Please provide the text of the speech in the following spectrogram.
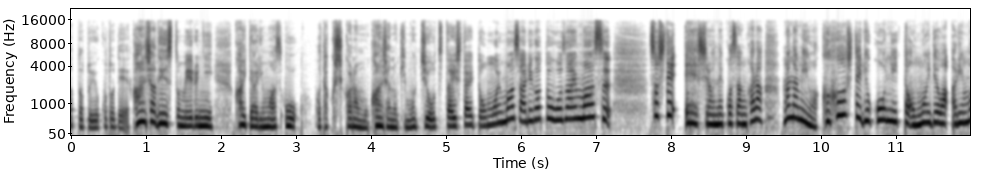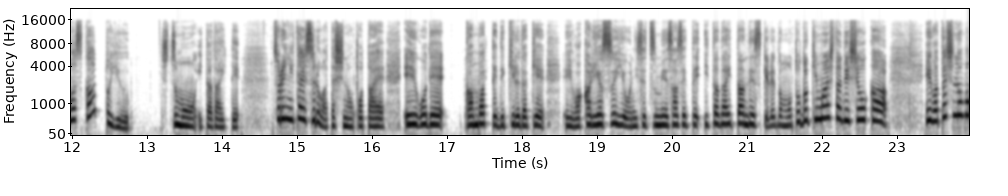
ったということで、感謝ですとメールに書いてあります。お、私からも感謝の気持ちをお伝えしたいと思います。ありがとうございます。そして、えー、白猫さんから、まなみんは工夫して旅行に行った思い出はありますか？という質問をいただいて、それに対する私の答え、英語で頑張ってできるだけ、えー、わかりやすいように説明させていただいたんですけれども、届きましたでしょうか？えー、私の場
